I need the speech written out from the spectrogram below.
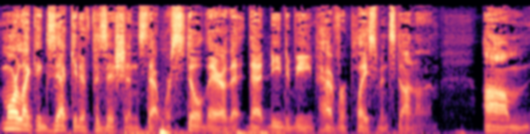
more like executive positions that were still there that, that need to be have replacements done on them. Um,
